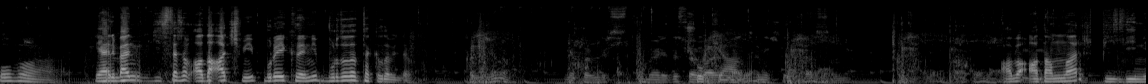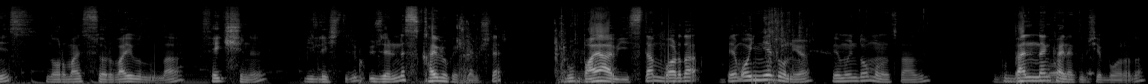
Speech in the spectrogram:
Oba. Yani ben istersem ada açmayıp burayı claimleyip burada da takılabilirim. Tabii canım. Yapabilirsin. Böyle de Çok iyi abi. aslında. Abi adamlar bildiğiniz normal survival'la faction'ı birleştirip üzerine skyblock eklemişler. Bu bayağı bir istem. Bu arada benim oyun niye donuyor? Benim oyun donmaması lazım. Bu benden Bu kaynaklı bir şey bu arada.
